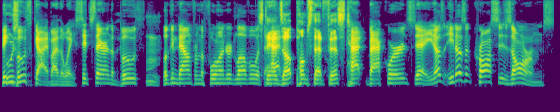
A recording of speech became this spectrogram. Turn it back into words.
Big booth guy, by the way, sits there in the booth, Mm. looking down from the 400 level with stands hat, up, pumps that fist. hat backwards. Yeah, he does. He doesn't cross his arms.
